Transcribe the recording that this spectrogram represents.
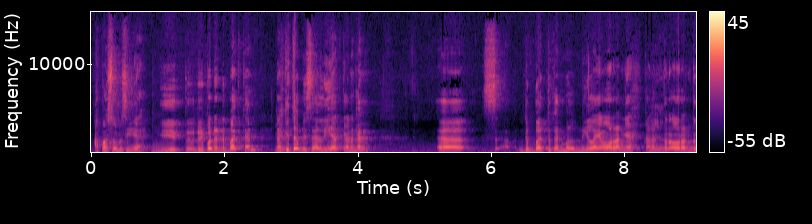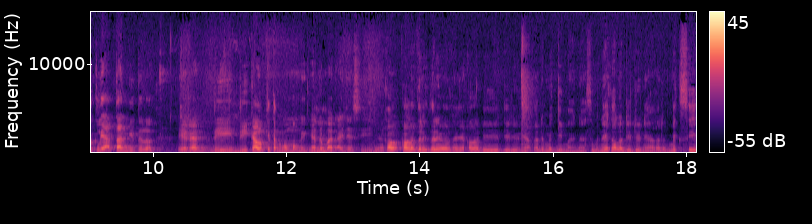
apa solusinya? Gitu. Daripada debat kan nah kita bisa lihat karena kan eh, se- debat tuh kan menilai orang ya karakter orang tuh kelihatan gitu loh. Ya kan? Di di kalau kita ngomong ya nggak debat aja sih. Ya kalau kalau tadi tadi lu nanya kalau di di dunia akademik gimana? Sebenarnya kalau di dunia akademik sih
